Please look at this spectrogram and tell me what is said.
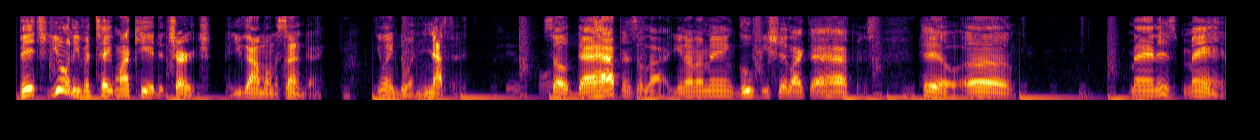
Bitch, you don't even take my kid to church and you got him on a Sunday. You ain't doing nothing. So that happens a lot. You know what I mean? Goofy shit like that happens. Hell, uh, man, it's man.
